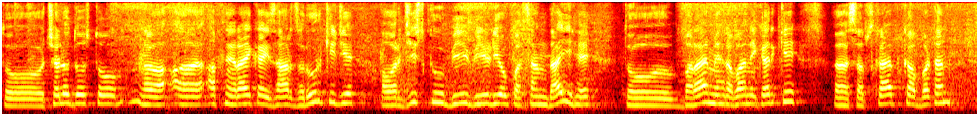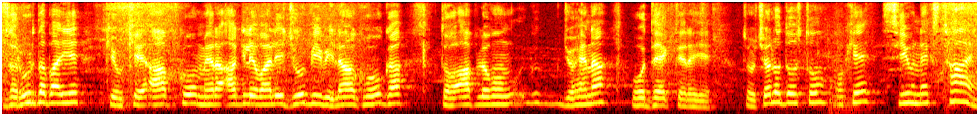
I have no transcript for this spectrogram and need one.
तो चलो दोस्तों अपने राय का इजहार ज़रूर कीजिए। और जिसको भी वीडियो पसंद आई है तो बर मेहरबानी करके सब्सक्राइब का बटन ज़रूर दबाइए, क्योंकि आपको मेरा अगले वाले जो भी विलाग होगा तो आप लोगों, जो है ना, वो देखते रहिए। तो चलो दोस्तों, okay see you next time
